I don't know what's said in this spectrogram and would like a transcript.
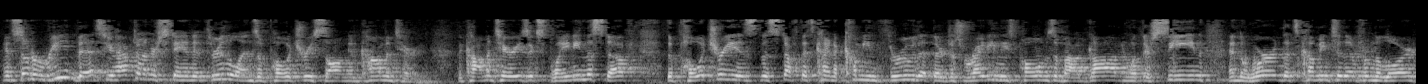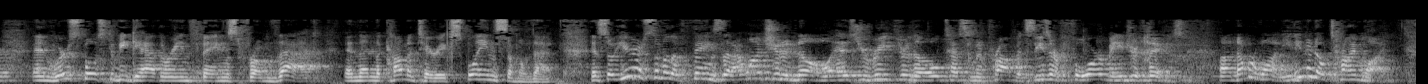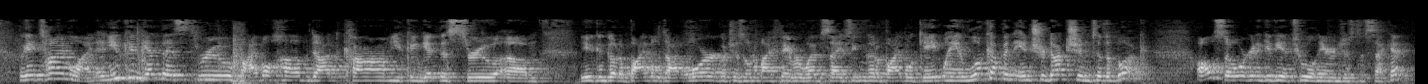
And so to read this, you have to understand it through the lens of poetry, song, and commentary. The commentary is explaining the stuff. The poetry is the stuff that's kind of coming through that they're just writing these poems about God and what they're seeing and the word that's coming to them from the Lord. And we're supposed to be gathering things from that. And then the commentary explains some of that. And so here are some of the things that I want you to know as you read through the Old Testament prophets. These are four major things. Uh, number one, you need to know timeline. Okay, timeline. And you can get this through BibleHub.com. You can get this through, um, you can go to Bible.org, which is one of my favorite websites. You can go to Bible Gateway and look up an introduction to the book. Also, we're going to give you a tool here in just a second.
